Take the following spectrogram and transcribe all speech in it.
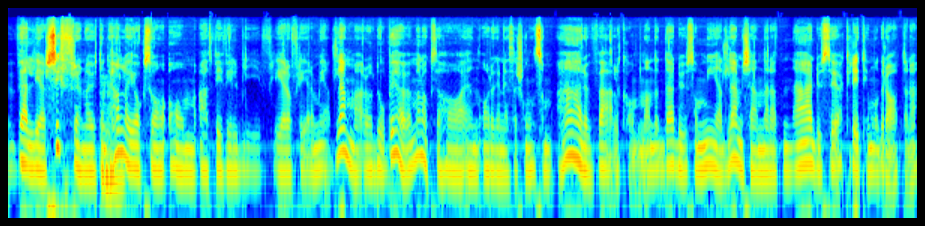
väljarsiffrorna utan mm. det handlar ju också om att vi vill bli fler och fler medlemmar och då behöver man också ha en organisation som är välkomnande där du som medlem känner att när du söker dig till Moderaterna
